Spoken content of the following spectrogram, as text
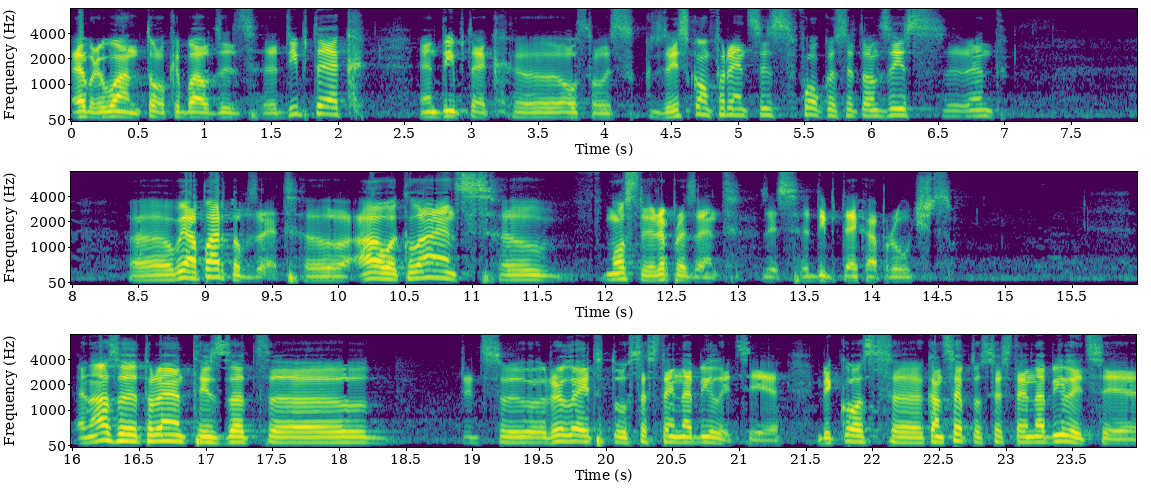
everyone talk about this uh, deep tech, and deep tech uh, also is, this conference is focused on this, and uh, we are part of that. Uh, our clients uh, mostly represent this deep tech approaches. Another trend is that it's uh, related to sustainability because uh, concept of sustainability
